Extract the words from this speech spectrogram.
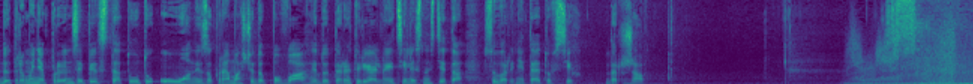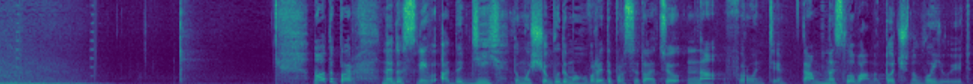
дотримання принципів статуту ООН, і, зокрема щодо поваги до територіальної цілісності та суверенітету всіх держав. Ну а тепер не до слів, а до дій, тому що будемо говорити про ситуацію на фронті. Там не словами точно воюють.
